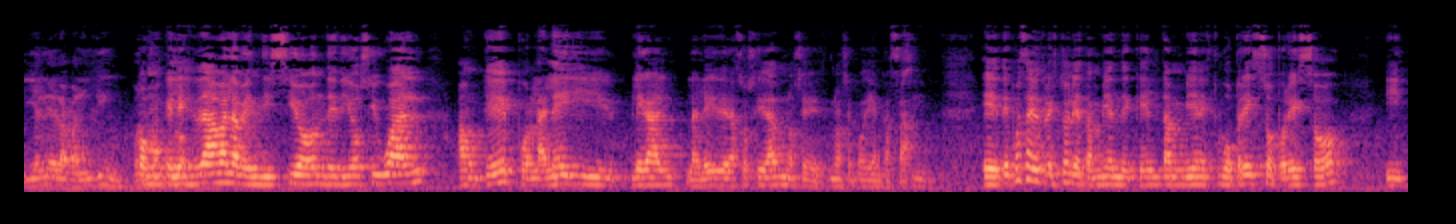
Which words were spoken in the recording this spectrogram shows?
y él era Valentín. Como que les daba la bendición de Dios igual, aunque por la ley legal, la ley de la sociedad, no se, no se podían casar. Sí. Eh, después hay otra historia también de que él también estuvo preso por eso y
